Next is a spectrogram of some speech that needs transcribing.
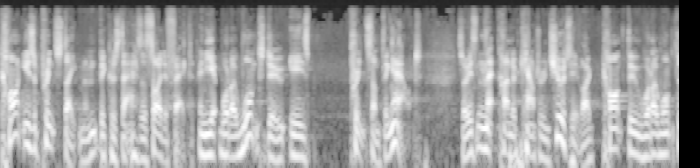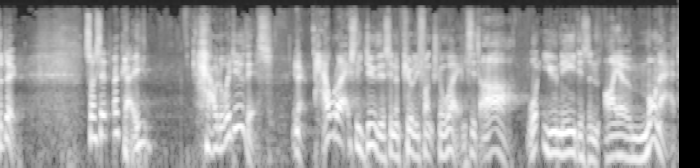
can't use a print statement because that has a side effect. And yet, what I want to do is print something out. So, isn't that kind of counterintuitive? I can't do what I want to do. So I said, okay, how do I do this? You know, how would I actually do this in a purely functional way? And he said, ah, what you need is an IO monad.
